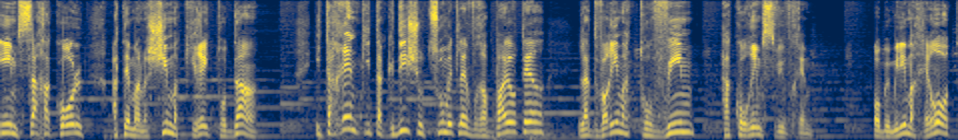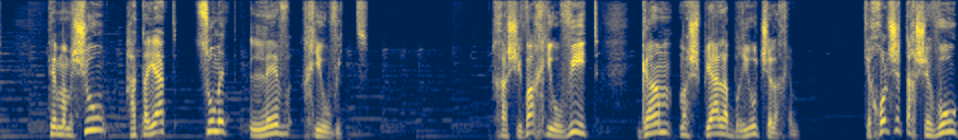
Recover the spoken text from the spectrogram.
אם סך הכל אתם אנשים מכירי תודה, ייתכן כי תקדישו תשומת לב רבה יותר לדברים הטובים הקורים סביבכם. או במילים אחרות, תממשו הטיית תשומת לב חיובית. חשיבה חיובית גם משפיעה על הבריאות שלכם. ככל שתחשבו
